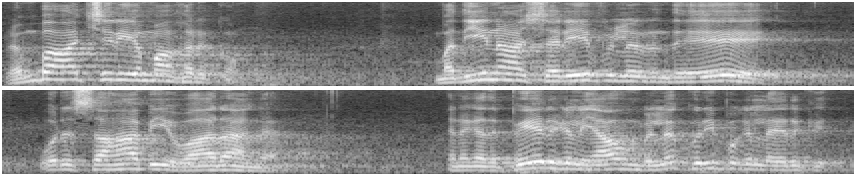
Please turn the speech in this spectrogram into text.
ரொம்ப ஆச்சரியமாக இருக்கும். மதீனா ஷரீஃபிலிருந்து ஒரு சஹாபி வாராங்க. எனக்கு அந்த பேர்கள் யாவும் இல்லை குறிப்புகளில் இருக்குது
